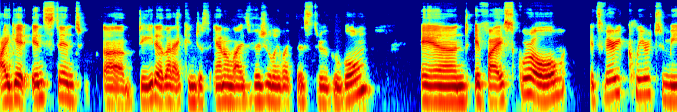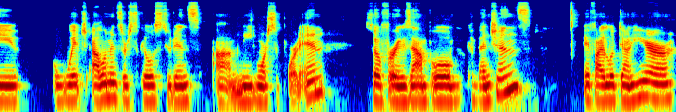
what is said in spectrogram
I get instant uh, data that I can just analyze visually like this through Google. And if I scroll, it's very clear to me which elements or skills students um, need more support in. So for example, conventions, if I look down here,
